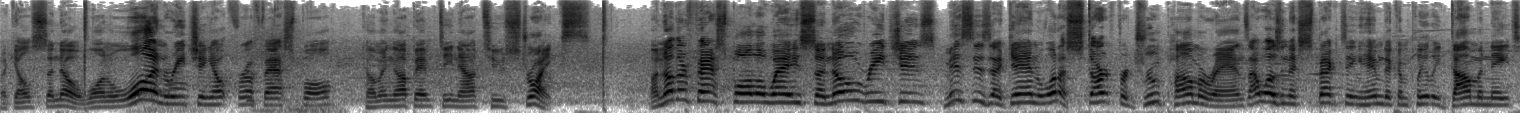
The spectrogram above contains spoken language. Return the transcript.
Miguel Sano, 1-1, reaching out for a fastball. Coming up empty, now two strikes. Another fastball away, Sano reaches, misses again. What a start for Drew Pomeranz. I wasn't expecting him to completely dominate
